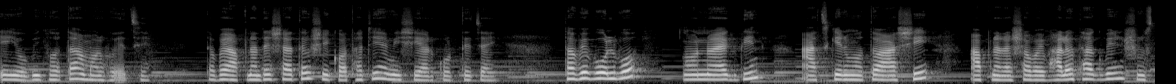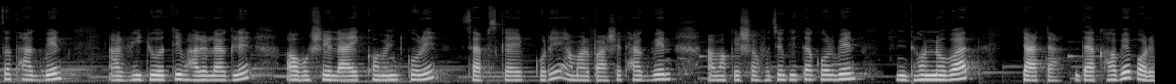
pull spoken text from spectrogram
এই অভিজ্ঞতা আমার হয়েছে। তবে আপনাদের সাথেও সেই কথাটি আমি শেয়ার করতে চাই। তবে বলব, অন্য একদিন আজকের মতো আসি। আপনারা সবাই ভালো থাকবেন, সুস্থ থাকবেন। আর ভিডিওটি ভালো লাগলে অবশ্যই লাইক কমেন্ট করে সাবস্ক্রাইব করে আমার পাশে থাকবেন আমাকে সহযোগিতা করবেন। ধন্যবাদ টাটা দেখা হবে পরে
